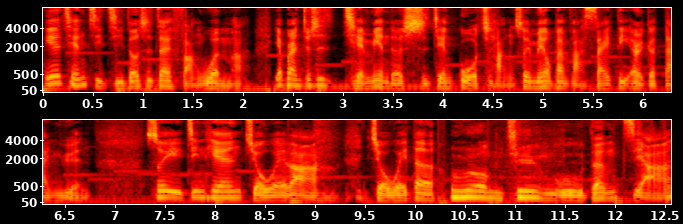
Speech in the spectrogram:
因为前几集都是在访问嘛，要不然就是前面的时间过长，所以没有办法塞第二个单元。所以今天久违啦，久违的忘情五灯奖。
